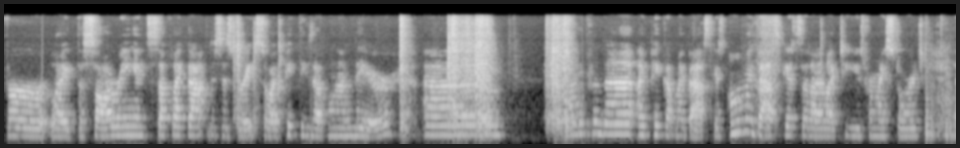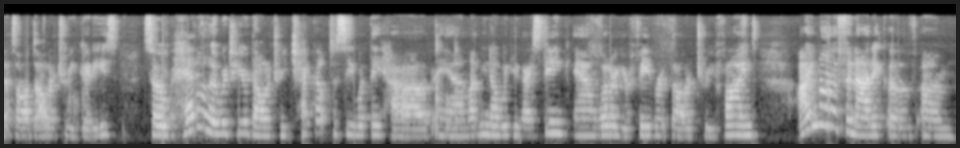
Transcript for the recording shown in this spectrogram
for like the soldering and stuff like that. This is great. So I pick these up when I'm there. Um, Aside from that, I pick up my baskets. All my baskets that I like to use for my storage, that's all Dollar Tree goodies. So head on over to your Dollar Tree, check out to see what they have, and let me know what you guys think and what are your favorite Dollar Tree finds. I'm not a fanatic of um,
